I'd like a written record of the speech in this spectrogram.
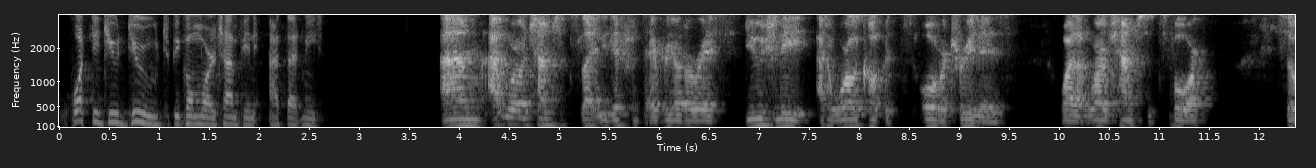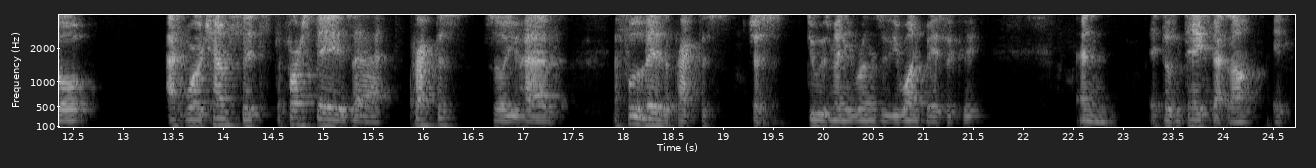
what did you do to become world champion at that meet? Um, at World Champs, it's slightly different to every other race. Usually, at a World Cup, it's over three days, while at World Champs, it's four. So at World Champs, it's the first day is uh, practice. So you have a full day of practice. Just do as many runs as you want, basically, and it doesn't take that long. It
